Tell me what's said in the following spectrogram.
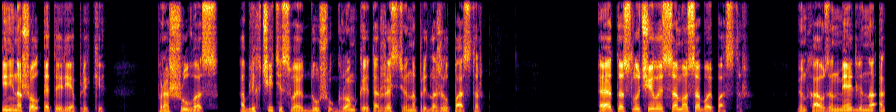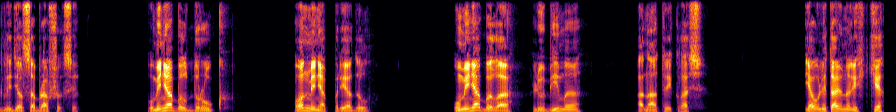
и не нашел этой реплики. «Прошу вас, облегчите свою душу», — громко и торжественно предложил пастор. «Это случилось само собой, пастор». Мюнхгаузен медленно оглядел собравшихся. «У меня был друг» Он меня предал. У меня была любимая, она отреклась. Я улетаю налегке.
